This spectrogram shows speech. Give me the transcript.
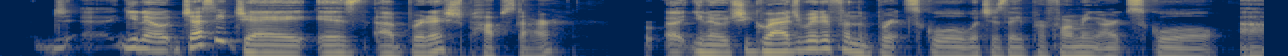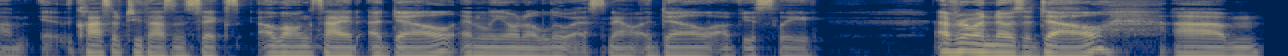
you know, Jessie J is a British pop star. Uh, you know, she graduated from the Brit School, which is a performing arts school, um, class of 2006, alongside Adele and Leona Lewis. Now, Adele, obviously, everyone knows Adele. Um,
